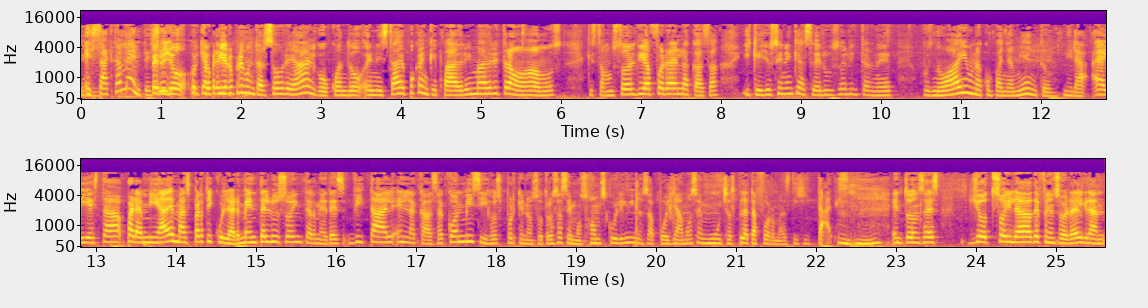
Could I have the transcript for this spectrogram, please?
Exactamente. Pero sí, yo, porque yo quiero preguntar sobre algo. Cuando en esta época en que padre y madre trabajamos, que estamos todo el día fuera de la casa y que ellos tienen que hacer uso del Internet, pues no hay un acompañamiento. Mira, ahí está, para mí además particularmente el uso de Internet es vital en la casa con mis hijos porque nosotros hacemos homeschooling y nos apoyamos en muchas plataformas digitales. Entonces, yo soy la defensora del gran,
